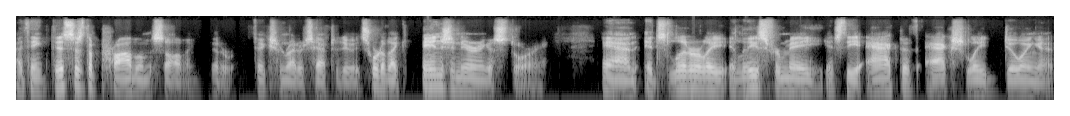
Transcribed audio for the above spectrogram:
I think this is the problem solving that fiction writers have to do. It's sort of like engineering a story. And it's literally, at least for me, it's the act of actually doing it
